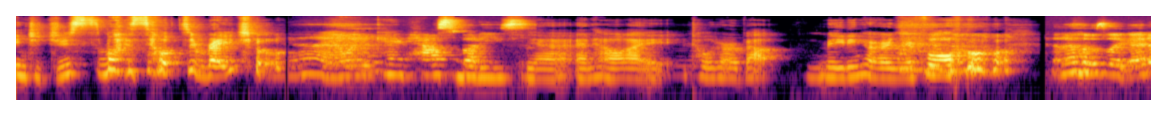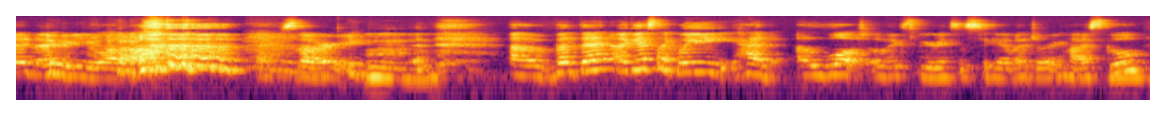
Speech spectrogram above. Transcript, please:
introduced myself to Rachel. Yeah, we became house buddies. Yeah, and how I told her about meeting her in year four. And I was like, I don't know who you are. I'm sorry. Mm. Um, but then I guess like we had a lot of experiences together during high school,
